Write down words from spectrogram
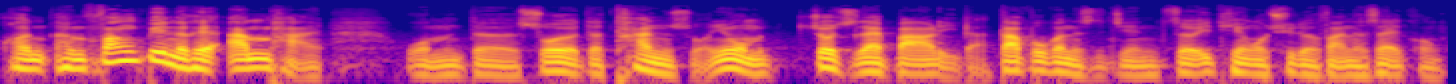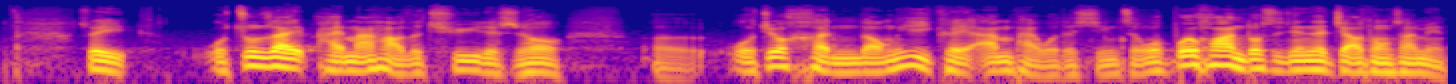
很很方便的，可以安排我们的所有的探索。因为我们就只在巴黎的，大部分的时间只有一天，我去了凡尔赛宫，所以我住在还蛮好的区域的时候，呃，我就很容易可以安排我的行程，我不会花很多时间在交通上面。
